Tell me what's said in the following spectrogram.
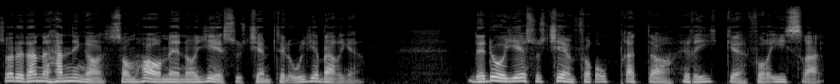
så er det denne hendinga som har med når Jesus kjem til Oljeberget. Det er da Jesus kjem for å opprette riket for Israel.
